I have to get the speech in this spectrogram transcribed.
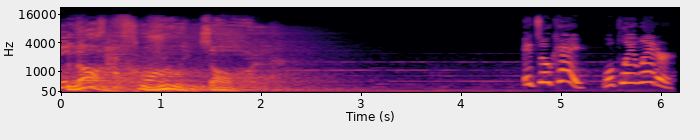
Minions Love ruins all. It's okay. We'll play later.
